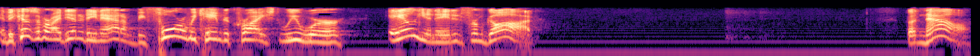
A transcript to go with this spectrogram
And because of our identity in Adam, before we came to Christ, we were alienated from God. But now,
